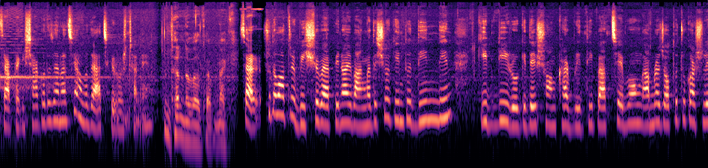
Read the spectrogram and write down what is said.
স্যার আপনাকে স্বাগত জানাচ্ছি আমাদের আজকের অনুষ্ঠানে। ধন্যবাদ আপনাকে। স্যার শুধুমাত্র বিশ্বব্যাপী নয় বাংলাদেশেও কিন্তু দিন দিন কিডনি রোগীদের সংখ্যা বৃদ্ধি পাচ্ছে এবং আমরা যতটুকু আসলে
